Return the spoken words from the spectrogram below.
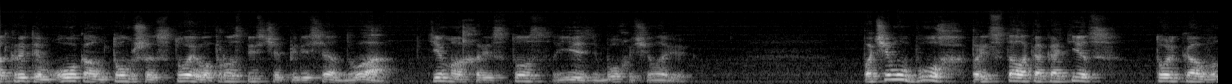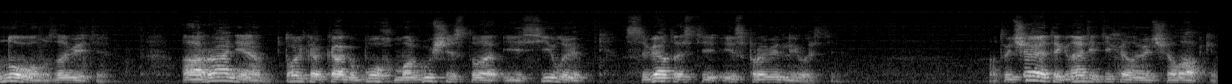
«Открытым оком», том 6, вопрос 1052. Тема «Христос есть Бог и человек». Почему Бог предстал как Отец только в Новом Завете, а ранее только как Бог могущества и силы, святости и справедливости? Отвечает Игнатий Тихонович Лапкин.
